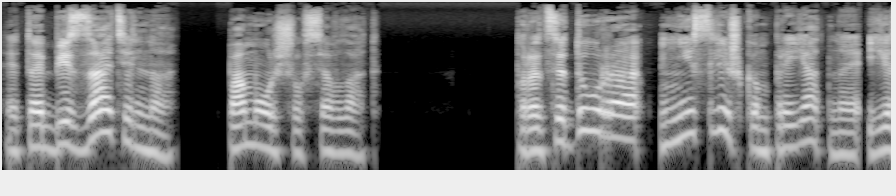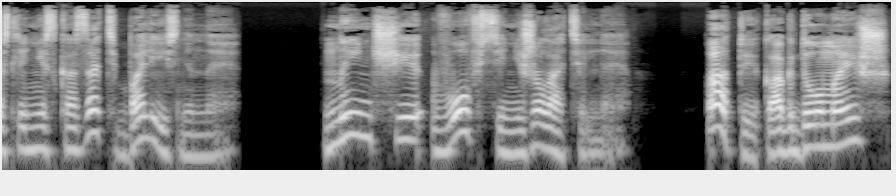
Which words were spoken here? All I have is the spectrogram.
«Это обязательно?» — поморщился Влад. Процедура не слишком приятная, если не сказать болезненная. Нынче вовсе нежелательная. А ты как думаешь?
